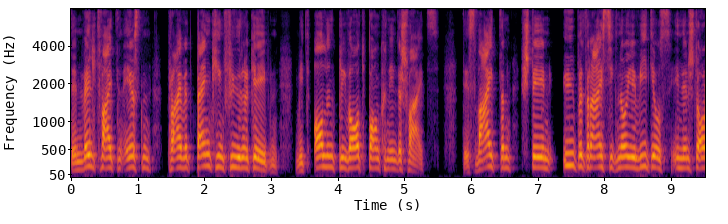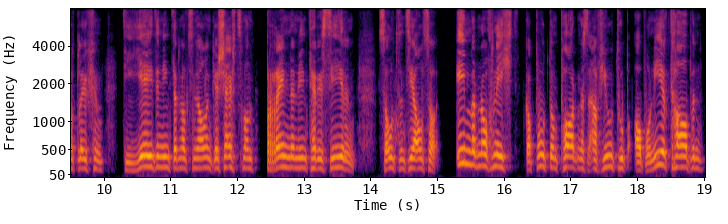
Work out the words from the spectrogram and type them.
den weltweiten ersten Private Banking Führer geben mit allen Privatbanken in der Schweiz. Des Weiteren stehen über 30 neue Videos in den Startlöchern, die jeden internationalen Geschäftsmann brennend interessieren. Sollten Sie also immer noch nicht Kaput und Partners auf YouTube abonniert haben,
